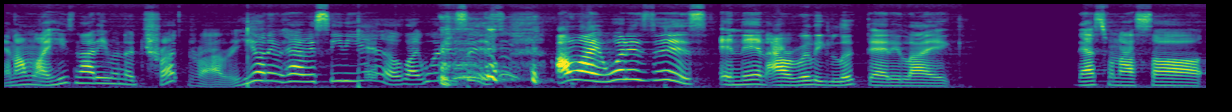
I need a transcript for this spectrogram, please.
And I'm like, he's not even a truck driver. He don't even have his CDL. Like, what is this? I'm like, what is this? And then I really looked at it like, that's when I saw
